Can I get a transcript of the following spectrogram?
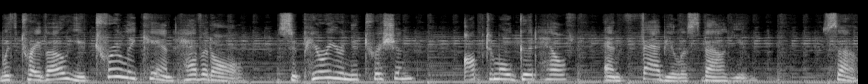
With Trevo, you truly can have it all superior nutrition, optimal good health, and fabulous value. So,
